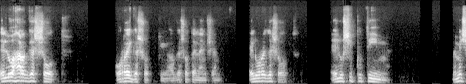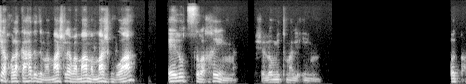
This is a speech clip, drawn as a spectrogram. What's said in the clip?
אילו הרגשות, או רגשות, כי הרגשות אין להם שם, אילו רגשות, אילו שיפוטים, ומי שיכול לקחת את זה ממש לרמה ממש גבוהה, אילו צרכים שלא מתמלאים. עוד פעם,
